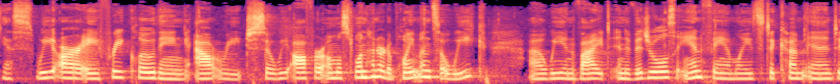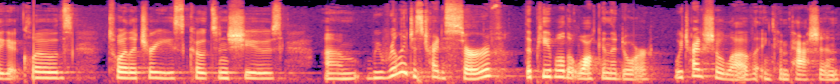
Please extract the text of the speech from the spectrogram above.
Yes, we are a free clothing outreach. So we offer almost 100 appointments a week. Uh, we invite individuals and families to come in to get clothes, toiletries, coats, and shoes. Um, we really just try to serve the people that walk in the door. We try to show love and compassion.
